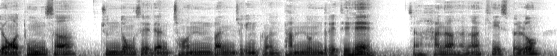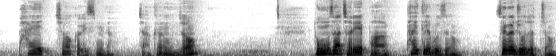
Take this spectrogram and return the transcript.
영어 동사, 준동사에 대한 전반적인 그런 담론들에 대해 자 하나하나 케이스별로 파헤쳐 가겠습니다. 자 그러면 먼저 동사 자리의 파악 타이틀을 보세요. 세 가지 주어졌죠.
